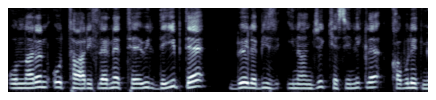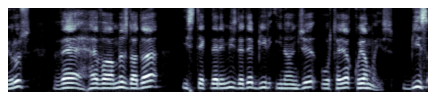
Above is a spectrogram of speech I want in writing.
onların o tahriflerine tevil deyip de böyle bir inancı kesinlikle kabul etmiyoruz ve hevamızla da isteklerimizle de bir inancı ortaya koyamayız. Biz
